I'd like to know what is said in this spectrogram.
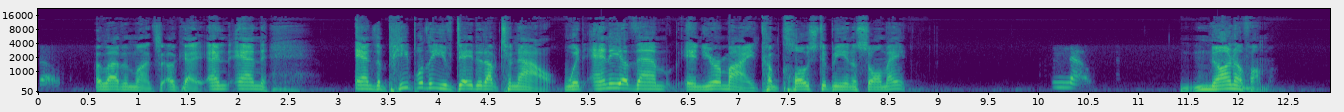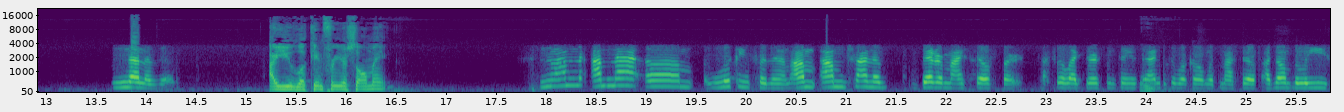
So 11 months. Okay. And, and, and the people that you've dated up to now, would any of them in your mind come close to being a soulmate? no, None of them. none of them. Are you looking for your soulmate? No, I'm I'm not um looking for them. I'm I'm trying to better myself first. I feel like there's some things that I need to work on with myself. I don't believe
